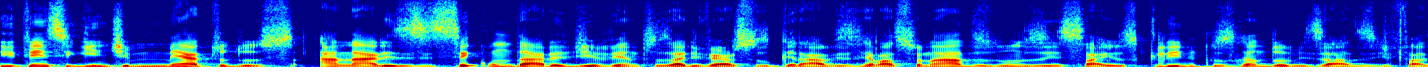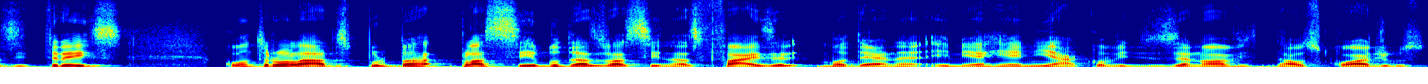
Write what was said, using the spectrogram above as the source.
Item seguinte: métodos. Análise secundária de eventos adversos graves relacionados nos ensaios clínicos randomizados de fase 3, controlados por placebo das vacinas Pfizer, Moderna, mRNA, Covid-19, dá os códigos,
